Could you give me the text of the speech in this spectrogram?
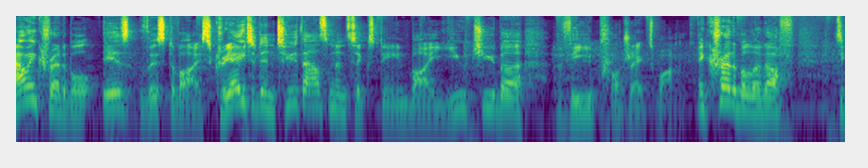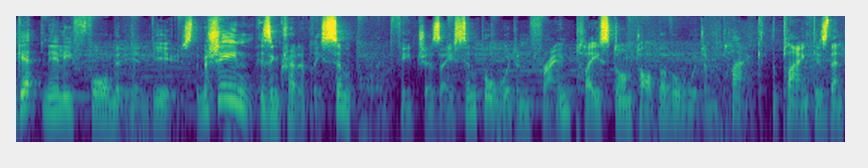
How incredible is this device, created in 2016 by YouTuber The Project One? Incredible enough to get nearly 4 million views. The machine is incredibly simple. It features a simple wooden frame placed on top of a wooden plank. The plank is then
